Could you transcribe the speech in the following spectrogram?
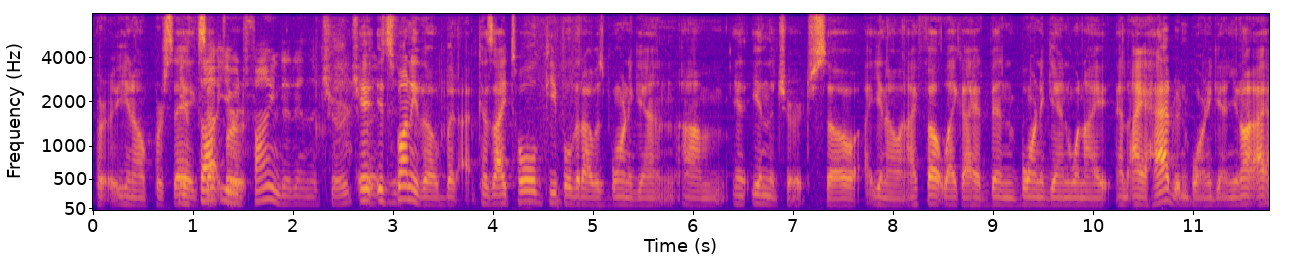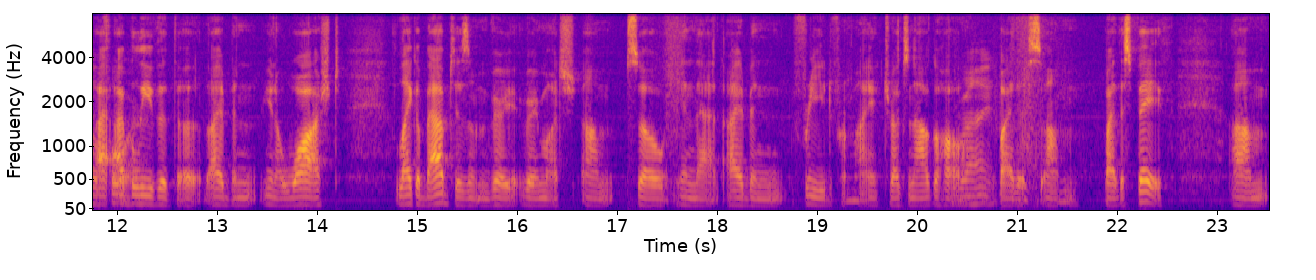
per, you know, per se. you except thought you for, would find it in the church. It, it's funny though, but because I told people that I was born again um, in, in the church, so you know, and I felt like I had been born again when I, and I had been born again. You know, I, I, I believe that the I had been, you know, washed like a baptism, very, very much. Um, so in that I had been freed from my drugs and alcohol Right. by this, um, by this faith. Um,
